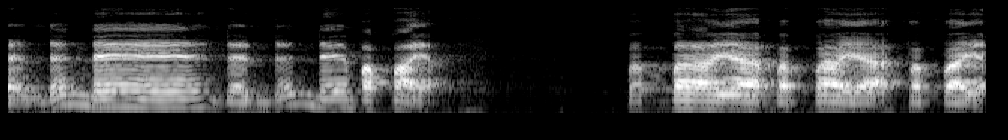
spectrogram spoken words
ഡണ്ടൻഡേ ഡണ്ടൻഡേ പപ്പായ. പപ്പായ പപ്പായ പപ്പായ.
